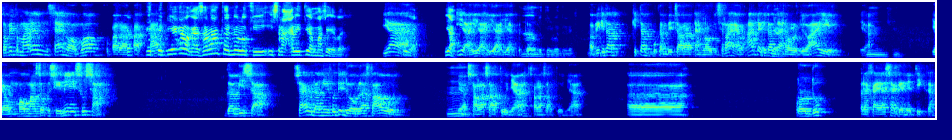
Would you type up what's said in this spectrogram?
Sampai kemarin saya ngomong kepada pakar. Ethiopia kalau nggak salah teknologi Israel itu yang masuk ya, Pak? Ya. Ya. Iya, iya, iya, iya, betul. Oh, betul, betul. Tapi kita kita bukan bicara teknologi Israel, ada kita ya. teknologi lain, ya. Hmm, hmm. Yang mau masuk ke sini susah. Gak bisa. Saya udah ngikuti 12 tahun. Hmm. Ya, salah satunya, salah satunya eh, produk rekayasa genetika.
